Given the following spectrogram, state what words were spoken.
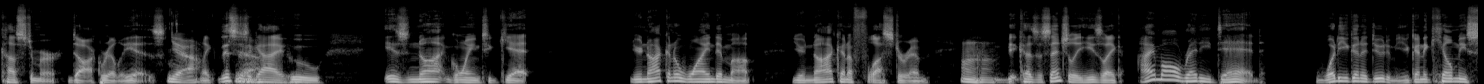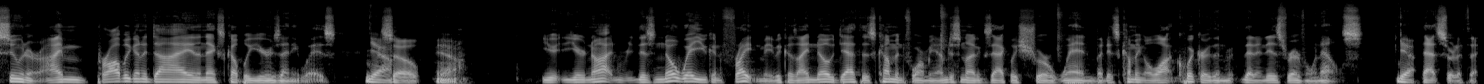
customer doc really is yeah. like this is a guy who is not going to get you're not going to wind him up you're not going to fluster him Mhm. because essentially he's like i'm already dead what are you going to do to me you're going to kill me sooner i'm probably going to die in the next couple of years anyways Yeah. so yeah. you, you're not there's no way you can frighten me because i know death is coming for me i'm just not exactly sure when but it's coming a lot quicker than than it is for everyone else Yeah. that sort of thing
